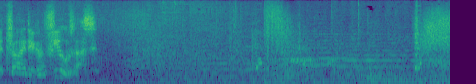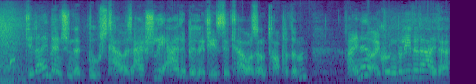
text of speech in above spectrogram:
They're trying to confuse us. Did I mention that boost towers actually add abilities to towers on top of them? I know, I couldn't believe it either.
